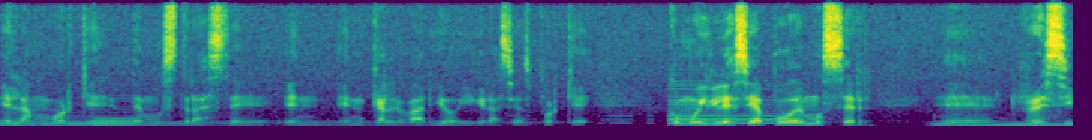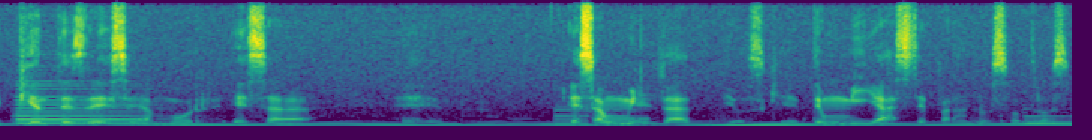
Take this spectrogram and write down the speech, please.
el amor que demostraste en, en, Calvario y gracias porque como iglesia podemos ser eh, recipientes de ese amor, esa, eh, esa humildad, Dios, que te humillaste para nosotros.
